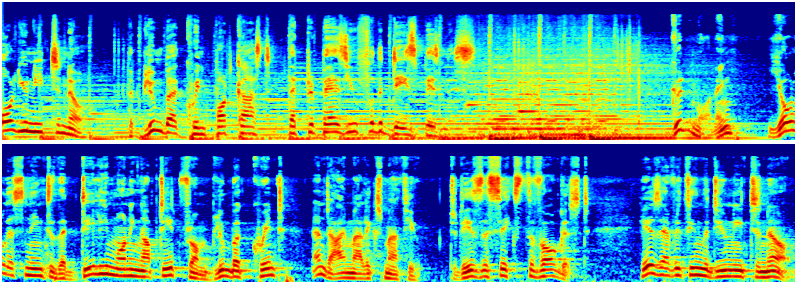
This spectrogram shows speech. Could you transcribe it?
all you need to know, the Bloomberg Quint podcast that prepares you for the day's business. Good morning. You're listening to the daily morning update from Bloomberg Quint, and I'm Alex Mathew. Today is the 6th of August. Here's everything that you need to know.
